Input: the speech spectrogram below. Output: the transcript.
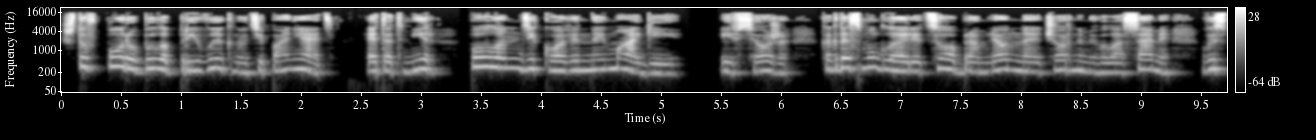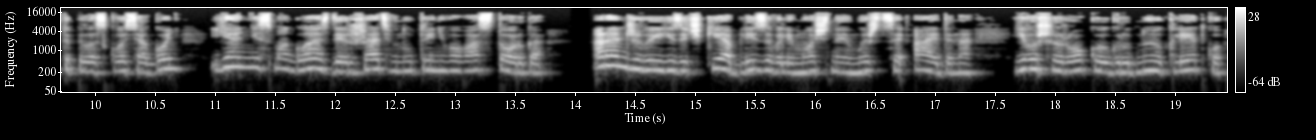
что впору было привыкнуть и понять, этот мир полон диковинной магии. И все же, когда смуглое лицо, обрамленное черными волосами, выступило сквозь огонь, я не смогла сдержать внутреннего восторга. Оранжевые язычки облизывали мощные мышцы Айдена, его широкую грудную клетку,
